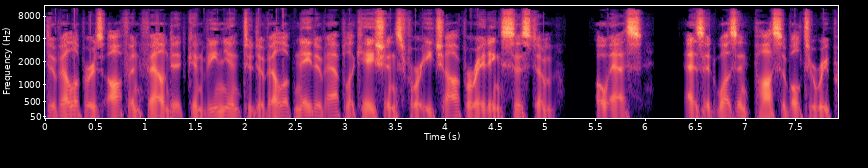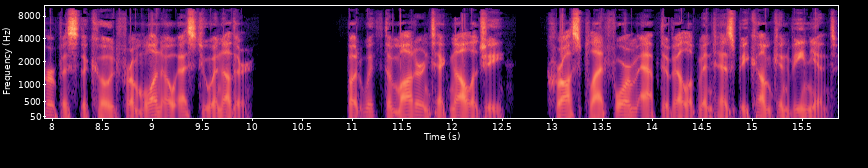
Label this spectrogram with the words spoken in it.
Developers often found it convenient to develop native applications for each operating system, OS, as it wasn't possible to repurpose the code from one OS to another. But with the modern technology, cross-platform app development has become convenient.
